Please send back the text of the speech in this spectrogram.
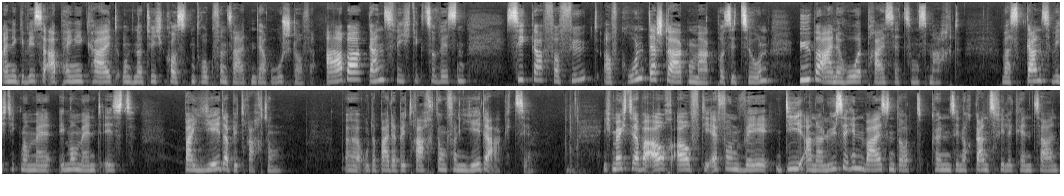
eine gewisse Abhängigkeit und natürlich Kostendruck von Seiten der Rohstoffe. Aber ganz wichtig zu wissen, Sika verfügt aufgrund der starken Marktposition über eine hohe Preissetzungsmacht was ganz wichtig im Moment ist bei jeder Betrachtung äh, oder bei der Betrachtung von jeder Aktie. Ich möchte aber auch auf die F&W die Analyse hinweisen. Dort können Sie noch ganz viele Kennzahlen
